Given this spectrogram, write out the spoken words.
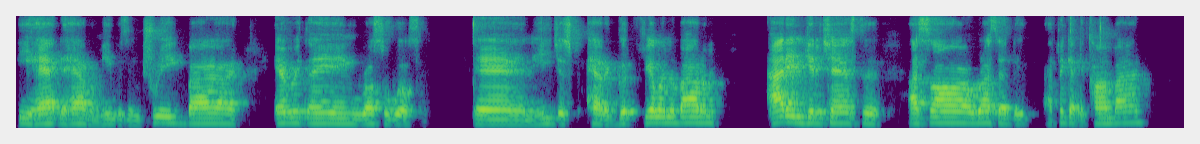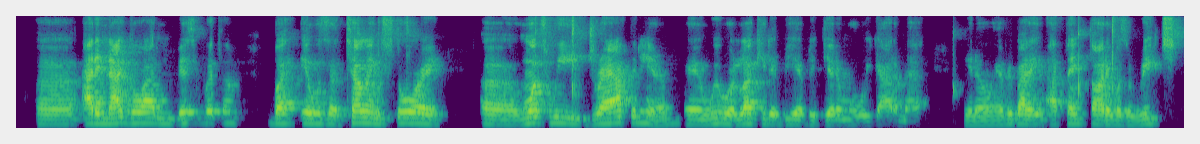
he had to have him. He was intrigued by everything Russell Wilson. And he just had a good feeling about him. I didn't get a chance to, I saw Russ at the, I think at the combine. Uh, I did not go out and visit with him, but it was a telling story. Uh, once we drafted him, and we were lucky to be able to get him where we got him at. You know, everybody I think thought it was a reach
